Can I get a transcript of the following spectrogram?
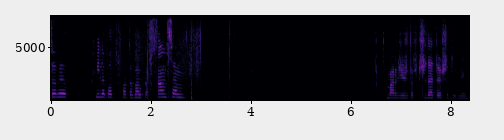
Widzowie, chwilę potrwa ta walka z Sansem. Tym bardziej, że to w 3D to jeszcze trudniej.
